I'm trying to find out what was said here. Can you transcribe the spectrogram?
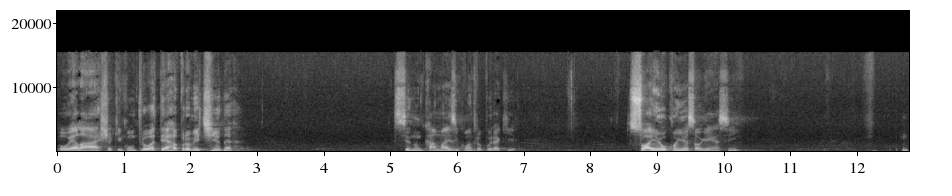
ou ela acha, que encontrou a terra prometida, você nunca mais encontra por aqui. Só eu conheço alguém assim.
